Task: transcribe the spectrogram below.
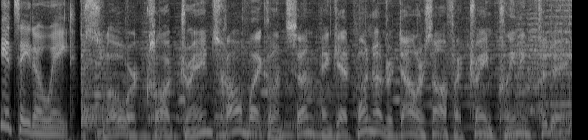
It's 808. Slow or clogged drains? Call Michael and Son and get $100 off a train cleaning today.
